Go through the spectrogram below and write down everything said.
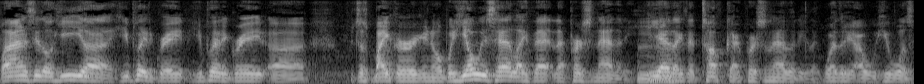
But honestly, though, he uh, he played great. He played a great. Uh, just biker, you know. But he always had like that that personality. He Mm-hmm. had like the tough guy personality. Like whether he, he was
